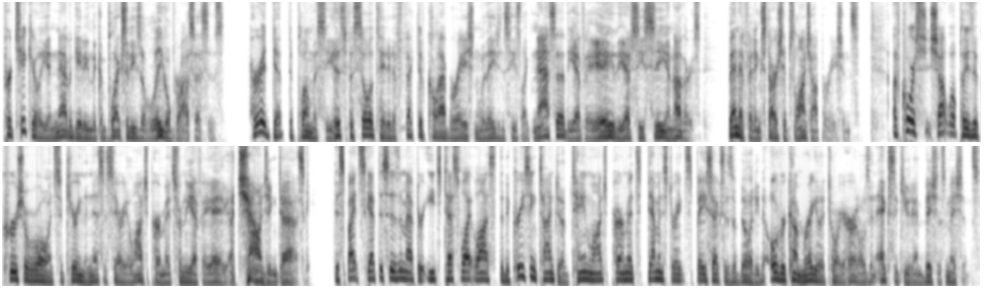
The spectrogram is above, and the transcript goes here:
particularly in navigating the complexities of legal processes. Her adept diplomacy has facilitated effective collaboration with agencies like NASA, the FAA, the FCC, and others, benefiting Starship's launch operations. Of course, Shotwell plays a crucial role in securing the necessary launch permits from the FAA, a challenging task. Despite skepticism after each test flight loss, the decreasing time to obtain launch permits demonstrates SpaceX's ability to overcome regulatory hurdles and execute ambitious missions.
